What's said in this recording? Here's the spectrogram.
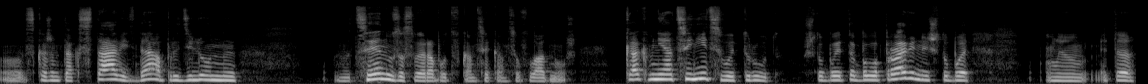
э, скажем так, ставить да, определенную э, цену за свою работу, в конце концов, ладно уж. Как мне оценить свой труд, чтобы это было правильно, и чтобы э, это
